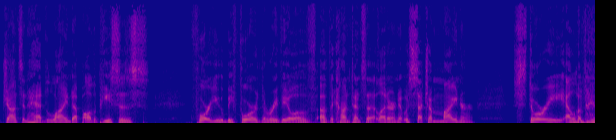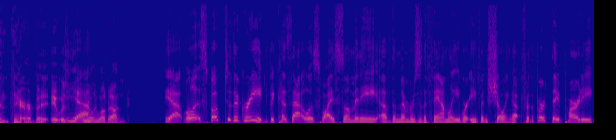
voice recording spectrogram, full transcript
Johnson had lined up all the pieces for you before the reveal of, of the contents of that letter. And it was such a minor story element there, but it was Yeah. really well done. Yeah. Well, it spoke to the greed because that was why so many of the members of the family were even showing up for the birthday party.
